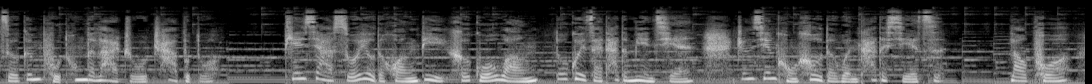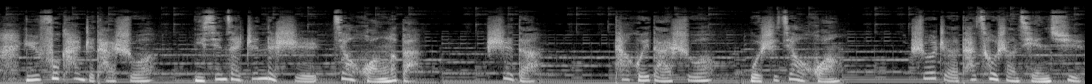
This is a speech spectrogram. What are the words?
则跟普通的蜡烛差不多。天下所有的皇帝和国王都跪在他的面前，争先恐后地吻他的鞋子。老婆，渔夫看着他说：“你现在真的是教皇了吧？”“是的。”他回答说：“我是教皇。”说着，他凑上前去，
